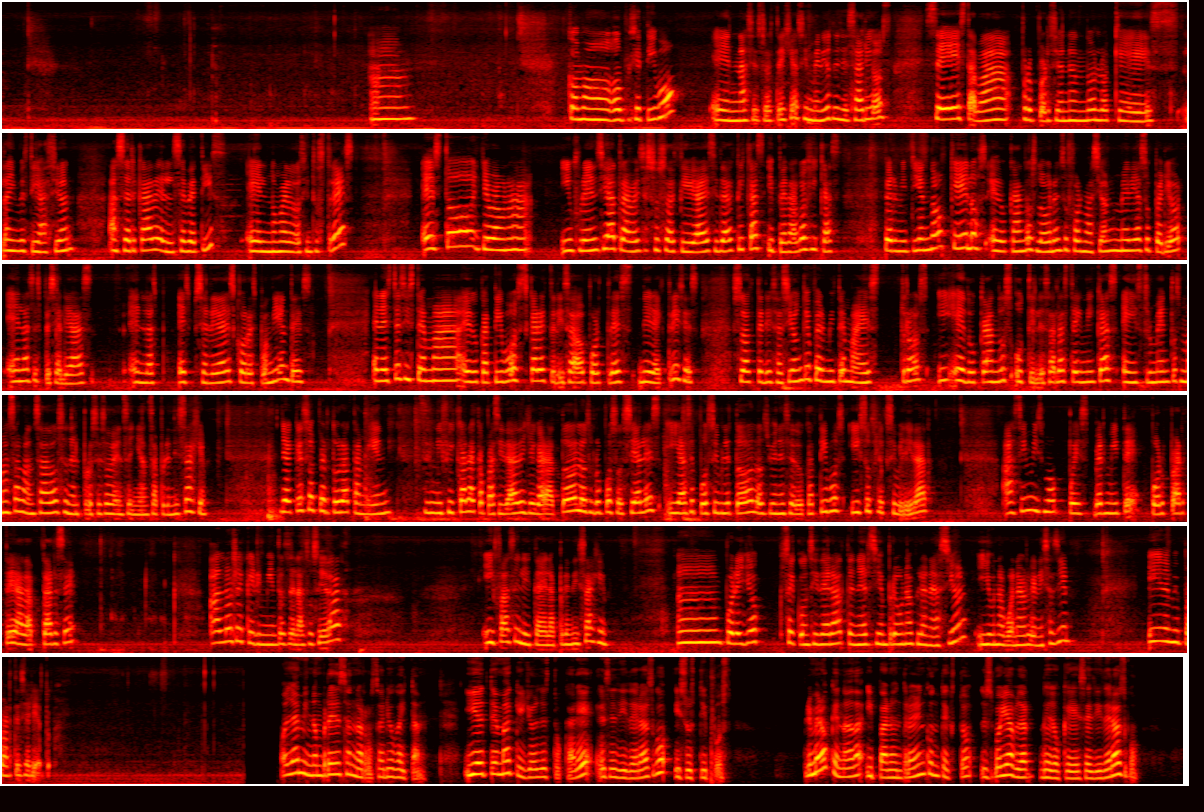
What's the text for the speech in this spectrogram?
como objetivo en las estrategias y medios necesarios se estaba proporcionando lo que es la investigación acerca del CBTIS, el número 203. Esto lleva una influencia a través de sus actividades didácticas y pedagógicas, permitiendo que los educandos logren su formación media superior en las especialidades, en las especialidades correspondientes. En este sistema educativo es caracterizado por tres directrices. Su actualización que permite maestros y educandos utilizar las técnicas e instrumentos más avanzados en el proceso de enseñanza-aprendizaje, ya que su apertura también significa la capacidad de llegar a todos los grupos sociales y hace posible todos los bienes educativos y su flexibilidad. Asimismo, pues permite por parte adaptarse a los requerimientos de la sociedad y facilita el aprendizaje. Ah, por ello se considera tener siempre una planeación y una buena organización. Y de mi parte sería todo. Hola, mi nombre es Ana Rosario Gaitán y el tema que yo les tocaré es el liderazgo y sus tipos. Primero que nada, y para entrar en contexto, les voy a hablar de lo que es el liderazgo.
